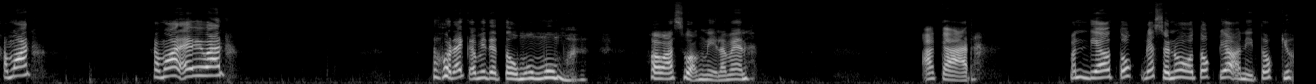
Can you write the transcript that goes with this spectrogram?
come on come on everyone ตัวได้ก็มีแต่โตวมุมเพราะว่าสวงนี่ละแม่น อากาศ มันเดียวตกเดยวสโนตกเดียวอันนี้ตกอยู่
